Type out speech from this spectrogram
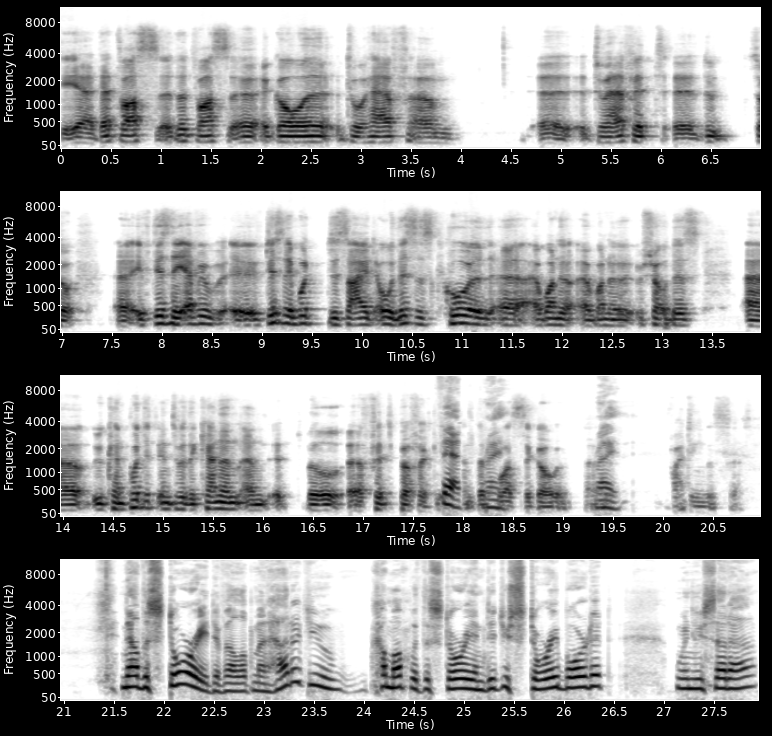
Yeah, that was uh, that was uh, a goal to have um, uh, to have it uh, so uh, if Disney every if Disney would decide, oh, this is cool, uh, I want to I want to show this, uh, you can put it into the canon and it will uh, fit perfectly. Fit, and that right. was the goal. uh, Right. Writing this. Now, the story development, how did you come up with the story and did you storyboard it when you set out?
